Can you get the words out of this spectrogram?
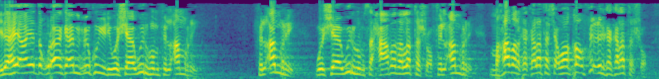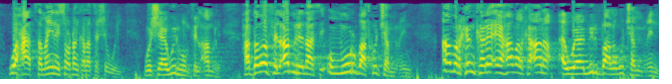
Ilaahay aayadda qur'aanka a muxuu ku yidhi washaawirhum fi lamri fi lamri washaawirhum saxaabada la tasho. Fi lamri ma hadalka kala tasha waa ficilka kala tasho. Waxaad samaynayso o dhan kala tasho wey. Washaawirhum fi lamri haddaba fi lamridaasi umuur baad ku jamcin amarkan kale ee hadalka ana awaamir baa lagu jamcin.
